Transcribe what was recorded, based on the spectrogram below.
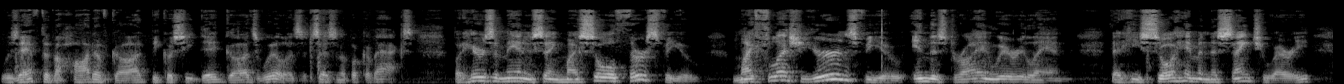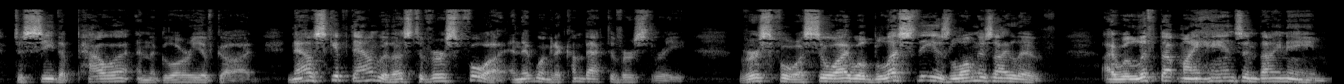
was after the heart of God because he did God's will, as it says in the book of Acts. But here's a man who's saying, My soul thirsts for you. My flesh yearns for you in this dry and weary land. That he saw him in the sanctuary to see the power and the glory of God. Now skip down with us to verse 4, and then we're going to come back to verse 3. Verse 4 So I will bless thee as long as I live. I will lift up my hands in thy name.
